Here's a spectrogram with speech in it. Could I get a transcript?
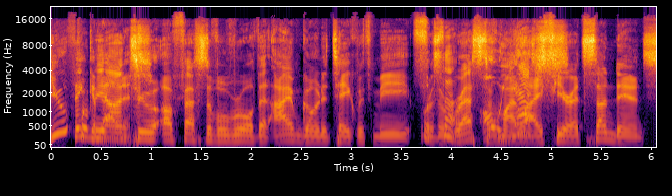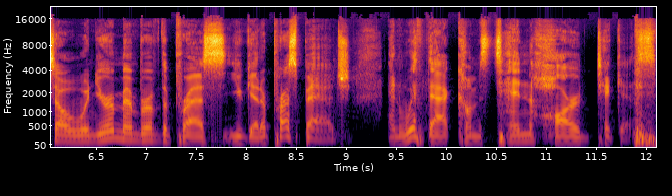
You think put me about onto it. a festival rule that I am going to take with me for What's the that? rest of Oh, my yes. life here at Sundance. So when you're a member of the press, you get a press badge. And with that comes 10 hard tickets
